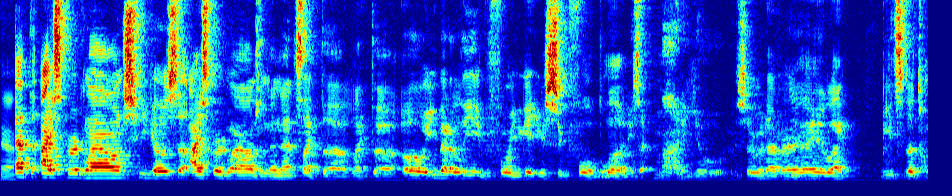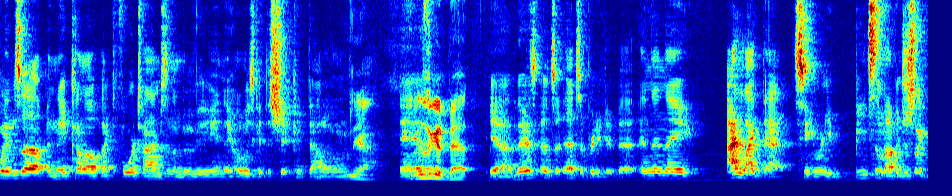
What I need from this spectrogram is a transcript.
Yeah. at the Iceberg Lounge, he goes to Iceberg Lounge, and then that's like the like the oh you better leave before you get your suit full of blood. He's like Mario's or whatever, and then he like beats the twins up, and they come out like four times in the movie, and they always get the shit kicked out of them. Yeah. And- It was a good bet. Yeah, that's a, that's a pretty good bit. And then they, I like that scene where he beats them up and just like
